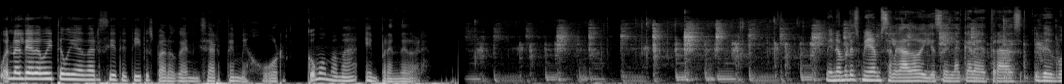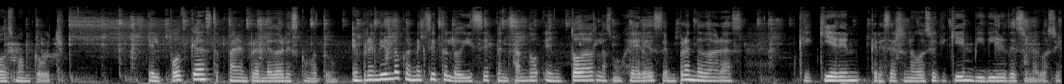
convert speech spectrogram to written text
Bueno, el día de hoy te voy a dar 7 tips para organizarte mejor como mamá emprendedora. Mi nombre es Miriam Salgado y yo soy la cara detrás de Boss Mom Coach, el podcast para emprendedores como tú. Emprendiendo con éxito lo hice pensando en todas las mujeres emprendedoras que quieren crecer su negocio, que quieren vivir de su negocio.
